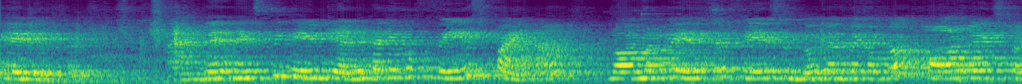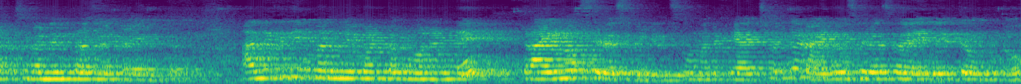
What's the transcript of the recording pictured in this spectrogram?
హెయిర్ ఉంటుంది అండ్ దెన్ నెక్స్ట్ థింగ్ ఏంటి అంటే దాని యొక్క ఫేస్ పైన నార్మల్గా ఏదైతే ఫేస్ ఉందో దానిపైన ఒక హాల్ లైక్ స్ట్రక్చర్ అనేది ప్రజెంట్ అయి ఉంటుంది. అందుకే దీన్ని మనం ఏమంటాము అని అంటే రైనోసిరస్ బిల్డింగ్ సో మనకి యాక్చువల్గా రైనోసిరస్ ఏదైతే ఉందో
